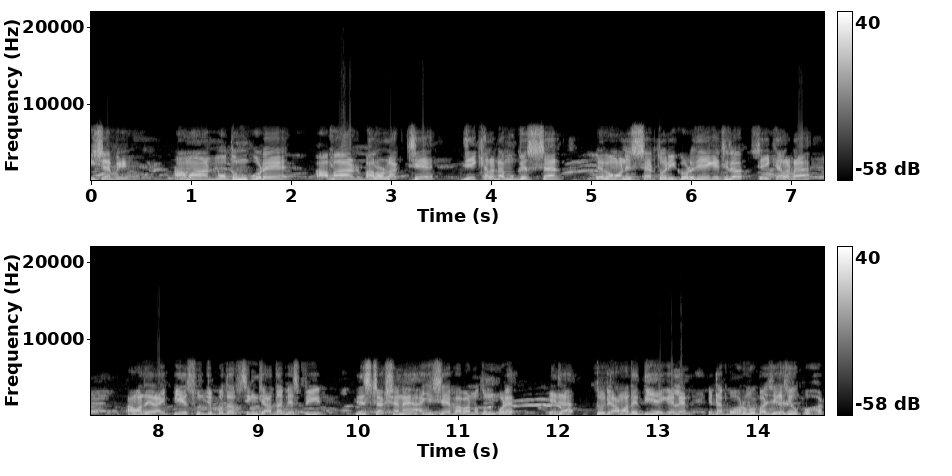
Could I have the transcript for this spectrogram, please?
হিসেবে আমার নতুন করে আবার ভালো লাগছে যে খেলাটা মুকেশ স্যার এবং অনিশ স্যার তৈরি করে দিয়ে গেছিল। সেই খেলাটা আমাদের আইপিএস সূর্যপ্রতাপ সিং যাদব এসপি ইনস্ট্রাকশনে আইসি সাহেব আবার নতুন করে এটা তৈরি আমাদের দিয়ে গেলেন এটা বহরমপুরবাসীর কাছে উপহার।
